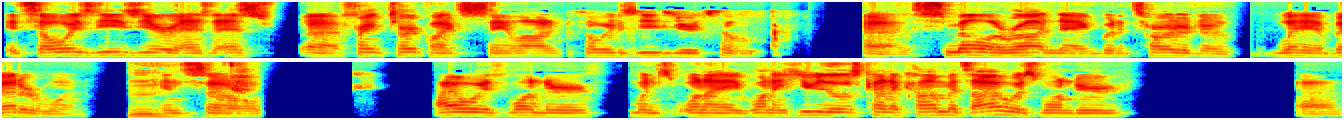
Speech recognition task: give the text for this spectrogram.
It's always easier, as as uh, Frank Turk likes to say a lot. It's always easier to uh, smell a rotten egg, but it's harder to lay a better one. Mm. And so, I always wonder when when I when I hear those kind of comments, I always wonder, uh,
